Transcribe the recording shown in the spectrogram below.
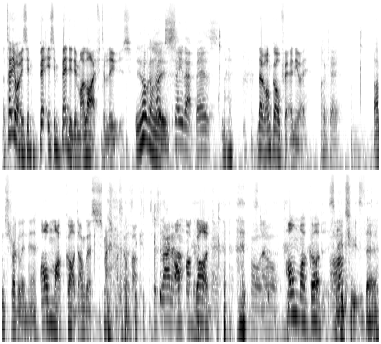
I tell you what, it's, imbe- it's embedded in my life to lose. You're not gonna Don't lose. say that, Bez. No, I'm golf it anyway. Okay. I'm struggling here. Oh my god, I'm gonna smash myself up. Just line it Oh up. my okay. God. Oh no. Oh my god. Oh. Good shoots there.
